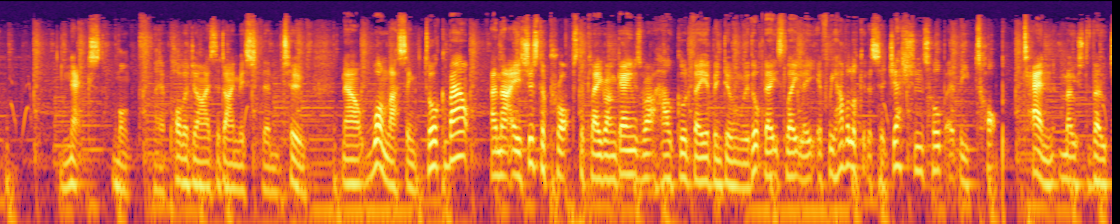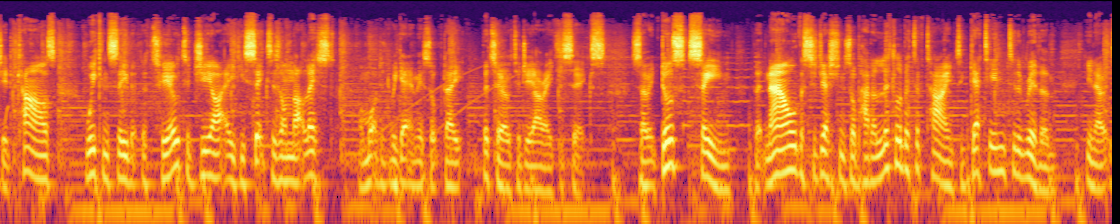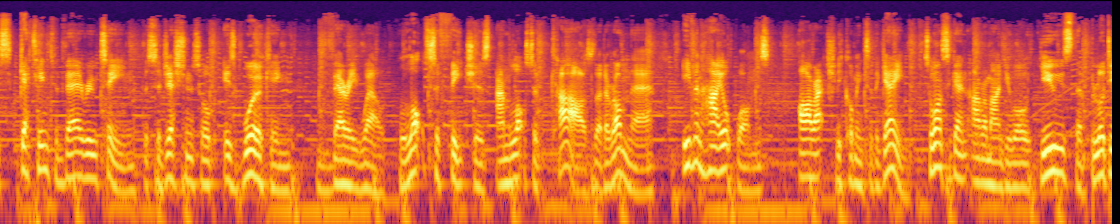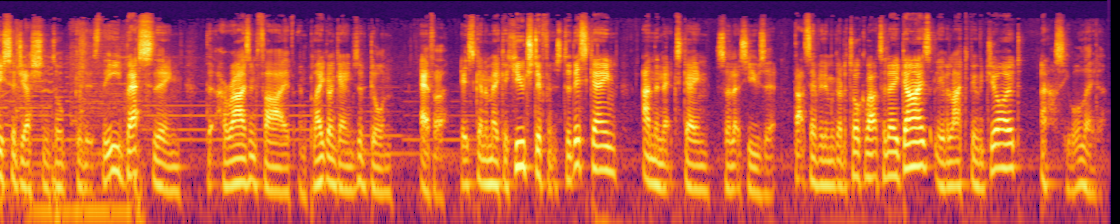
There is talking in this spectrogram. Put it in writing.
next month. I apologise that I missed them too. Now, one last thing to talk about, and that is just a props to Playground Games about how good they have been doing with updates lately. If we have a look at the suggestions hub at the top 10 most voted cars, we can see that the Toyota GR86 is on that list. And what did we get in this update? The Toyota GR86. So it does seem that now the suggestions hub had a little bit of time to get into the rhythm, you know, it's get into their routine. The suggestions hub is working very well. Lots of features and lots of cars that are on there, even high up ones, are actually coming to the game. So once again, I remind you all, use the bloody suggestions hub because it's the best thing that Horizon 5 and Playground Games have done ever. It's going to make a huge difference to this game and the next game, so let's use it. That's everything we've got to talk about today, guys. Leave a like if you've enjoyed, and I'll see you all later.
